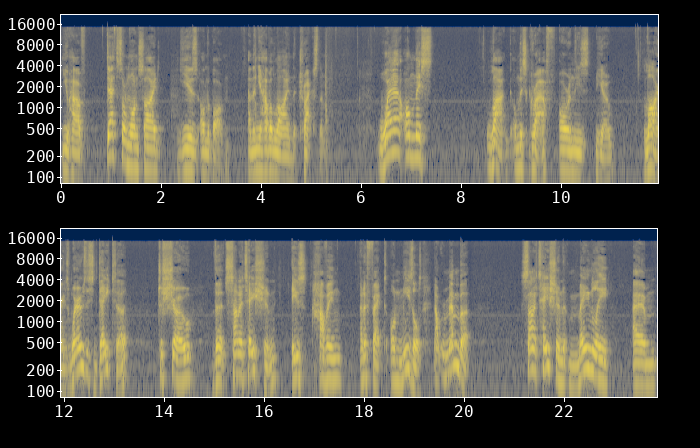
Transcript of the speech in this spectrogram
you have deaths on one side, years on the bottom, and then you have a line that tracks them. Where on this lag, on this graph, or in these, you know, lines, where is this data to show that sanitation is having an effect on measles? Now remember, sanitation mainly um,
